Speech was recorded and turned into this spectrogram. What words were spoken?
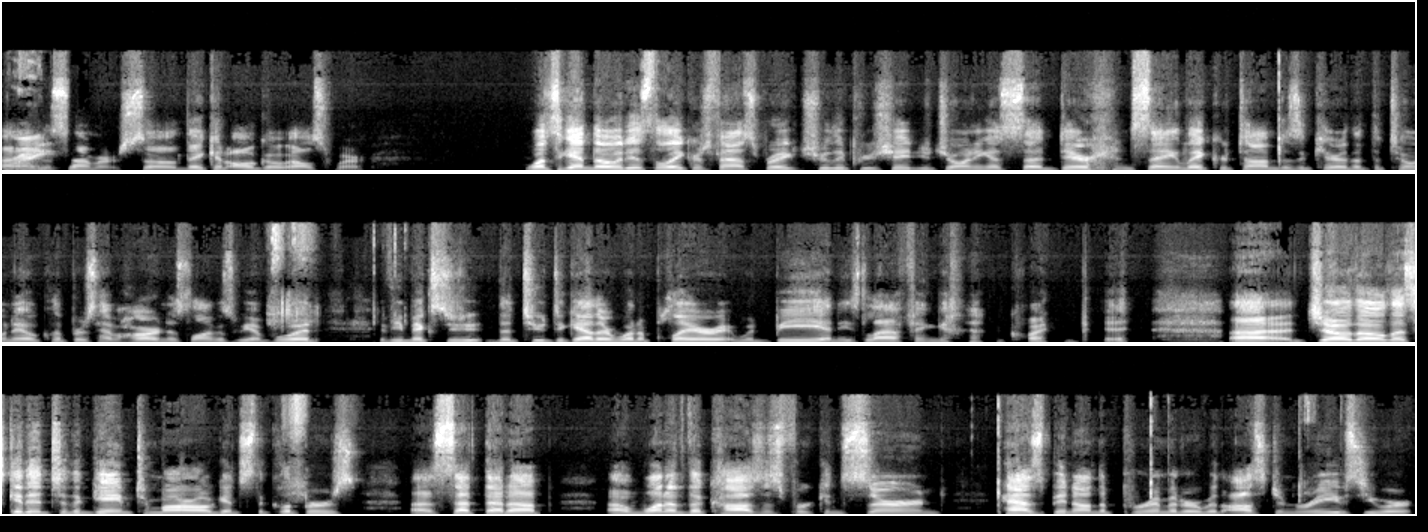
uh, right. in the summer, so they can all go elsewhere. Once again, though, it is the Lakers fast break. Truly appreciate you joining us. Uh, Darren saying Laker Tom doesn't care that the toenail clippers have Harden as long as we have wood if you mix the two together, what a player it would be. And he's laughing quite a bit. Uh, Joe, though, let's get into the game tomorrow against the Clippers. Uh, set that up. Uh, one of the causes for concern has been on the perimeter with Austin Reaves. You were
